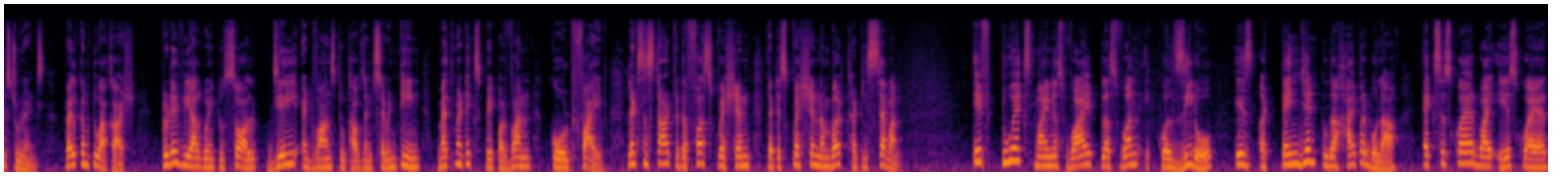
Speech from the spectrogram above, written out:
students, welcome to Aakash. Today we are going to solve JEE Advanced 2017 Mathematics Paper 1 Code 5. Let's start with the first question that is question number 37. If 2x minus y plus 1 equals 0 is a tangent to the hyperbola x square by a square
